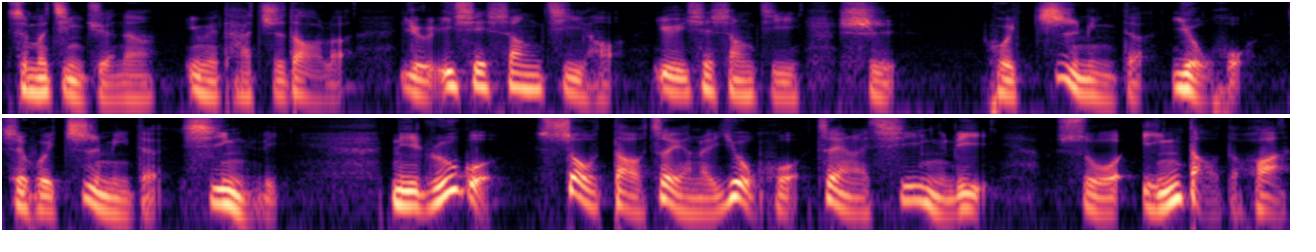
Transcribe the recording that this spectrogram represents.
什么警觉呢？因为他知道了有一些商机哈，有一些商机是会致命的诱惑。是会致命的吸引力。你如果受到这样的诱惑、这样的吸引力所引导的话，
